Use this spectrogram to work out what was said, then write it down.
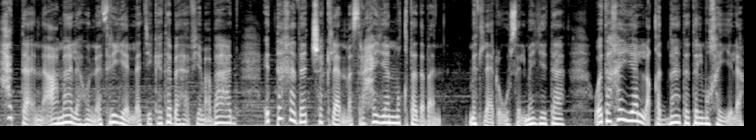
حتى أن أعماله النثرية التي كتبها فيما بعد اتخذت شكلا مسرحيا مقتدبا مثل الرؤوس الميتة وتخيل لقد ماتت المخيلة.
